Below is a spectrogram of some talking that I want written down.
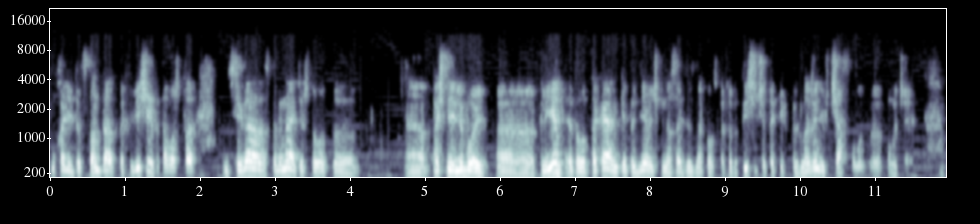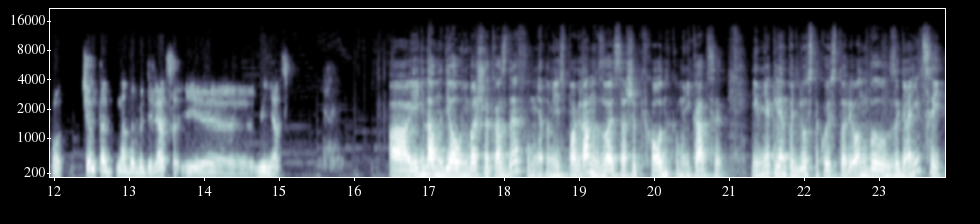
уходить от стандартных вещей, потому что всегда вспоминайте, что вот Э, почти любой э, клиент, это вот такая анкета девочки на сайте знакомств, которая тысячи таких предложений в час э, получает. Вот. Чем-то надо выделяться и э, меняться. А, я недавно делал небольшой каздев, у меня там есть программа, называется «Ошибки холодных коммуникаций». И мне клиент поделился такой историей. Он был за границей,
